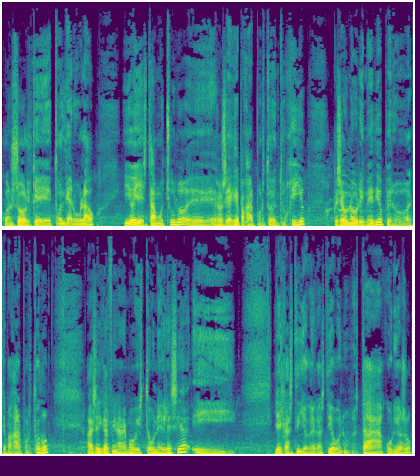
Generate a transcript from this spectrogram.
con sol que todo el día nublado. Y hoy está muy chulo. eh, eso sí, hay que pagar por todo en Trujillo, aunque sea un euro y medio, pero hay que pagar por todo. Así que al final hemos visto una iglesia y, y el castillo, que el castillo, bueno, está curioso.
